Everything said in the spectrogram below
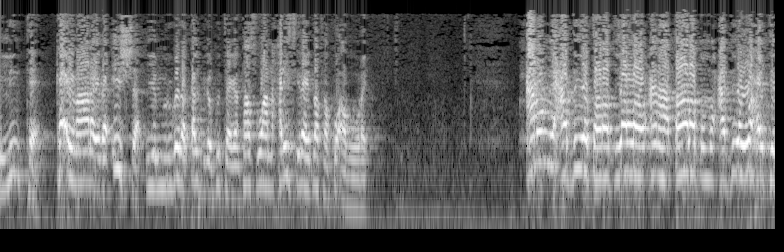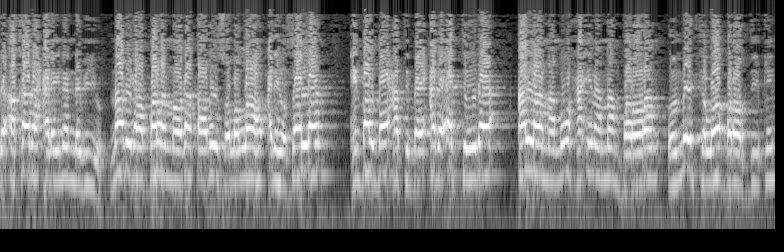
ilinta ka imaanayda isha iyo murugada qalbiga ku taagan taas waa naxariis ilahay dadka ku abuuray. Can umi cadiyata radi allahu canha qaalat waxay tihi akhada calayna nabiyu? Nabigaa ballan nooga qaaday sala allahu calayhi wasalam cinda albaycati baycada agteeda allaa nanuuxa inaanan barooran oo meydka loo baroor diiqin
